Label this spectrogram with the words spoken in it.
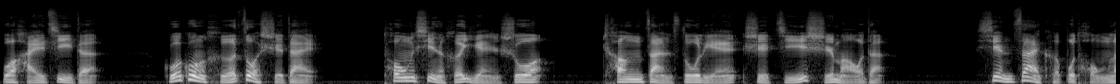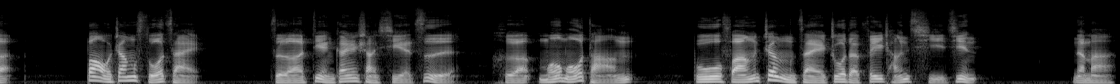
我还记得，国共合作时代，通信和演说称赞苏联是极时髦的。现在可不同了，报章所载，则电杆上写字和某某党补房正在捉得非常起劲。那么，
